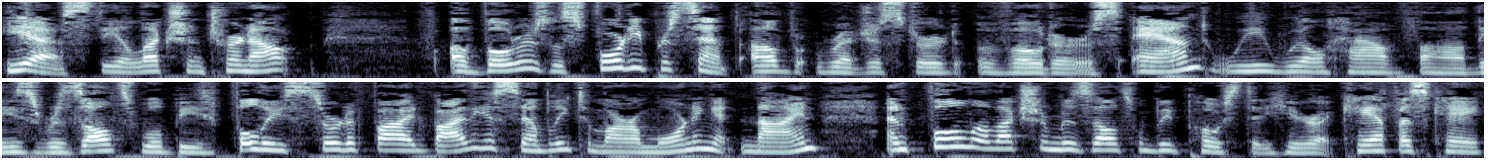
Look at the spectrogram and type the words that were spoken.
Yes, the election turnout of voters was 40% of registered voters. And we will have uh, these results will be fully certified by the Assembly tomorrow morning at 9, and full election results will be posted here at KFSK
